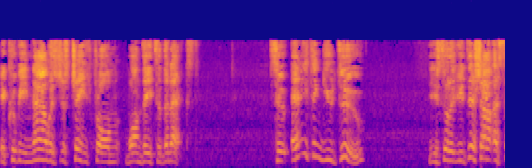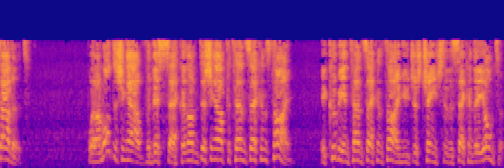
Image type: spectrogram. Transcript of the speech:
it could be now has just changed from one day to the next. So anything you do, you sort of, you dish out a salad. Well, I'm not dishing out for this second, I'm dishing out for 10 seconds time. It could be in 10 seconds time you just change to the second day Yom Tov.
